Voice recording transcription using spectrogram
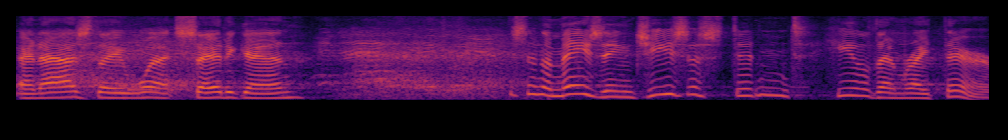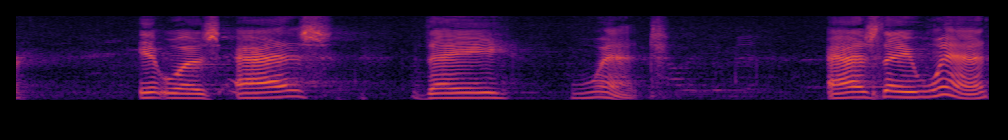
And as they went, say it again. Isn't amazing? Jesus didn't heal them right there. It was as they went. As they went,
